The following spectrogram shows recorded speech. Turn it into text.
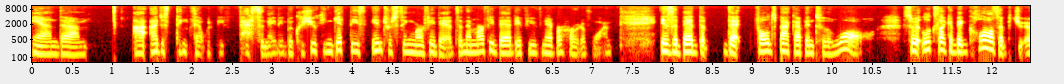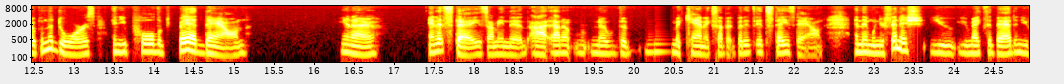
and um, I, I just think that would be fascinating because you can get these interesting Murphy beds. And the Murphy bed, if you've never heard of one, is a bed that, that folds back up into the wall. So it looks like a big closet, but you open the doors and you pull the bed down, you know, and it stays. I mean, the, I, I don't know the mechanics of it, but it, it stays down. And then when you're finished, you you make the bed and you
